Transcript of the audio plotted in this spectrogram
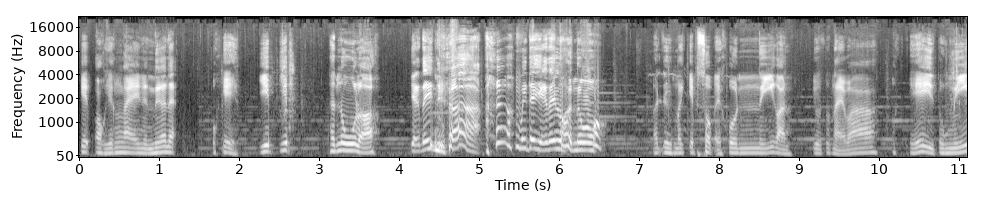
เก็บออกยังไงเนี่ยเนื้อเนี่ย โอเคหยิบหยิบธนูเหรอ อยากได้เนื้อ ไม่ได้อยากได้โลนูก่อนอื่นมาเก็บศพไอ้คนนี้ก่อน อยู่ตรงไหนวะ โอเคอยู่ตรงนี้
